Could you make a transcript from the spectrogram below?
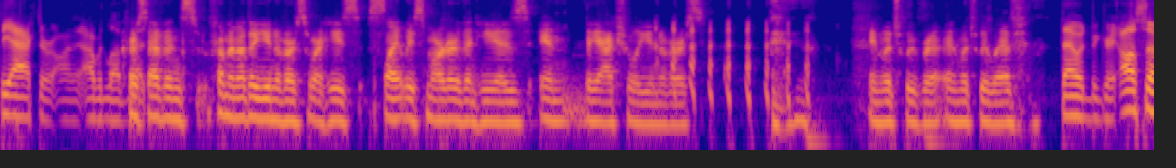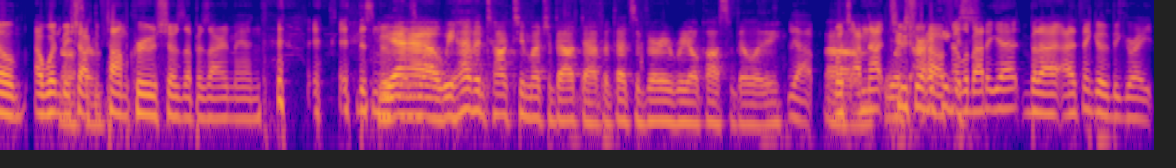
the actor on it. I would love Chris that. Evans from another universe where he's slightly smarter than he is in the actual universe in which we re- in which we live. That would be great. Also, I wouldn't be shocked if Tom Cruise shows up as Iron Man in this movie. yeah, well. we haven't talked too much about that, but that's a very real possibility. yeah. Which I'm Um, not too sure I how I feel about it yet, but I, I think it would be great.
